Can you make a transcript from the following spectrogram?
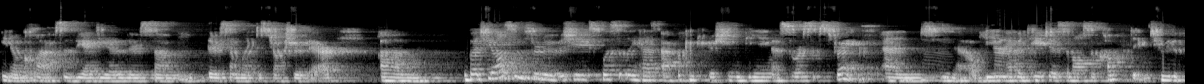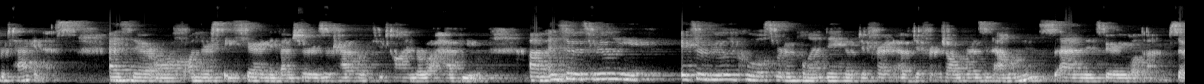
you know, collapses the idea that there's some, there's some like disjuncture there. Um, but she also sort of she explicitly has African tradition being a source of strength and you know being advantageous and also comforting to the protagonists as they're off on their spacefaring adventures or traveling through time or what have you. Um, and so it's really it's a really cool sort of blending of different of different genres and elements, and it's very well done. So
